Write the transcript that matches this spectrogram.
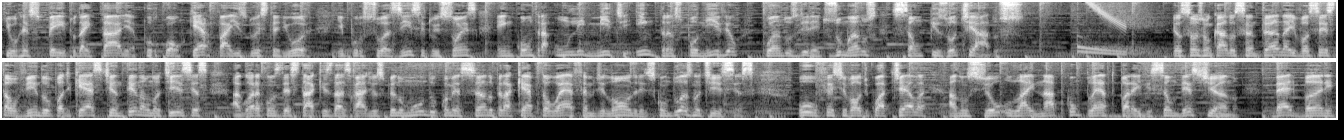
que o respeito da Itália por qualquer país do exterior e por suas instituições encontra um limite intransponível quando os direitos humanos são pisoteados. Eu sou João Carlos Santana e você está ouvindo o podcast Antena 1 Notícias, agora com os destaques das rádios pelo mundo, começando pela Capital FM de Londres, com duas notícias. O Festival de Coachella anunciou o line-up completo para a edição deste ano. Bad Bunny,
